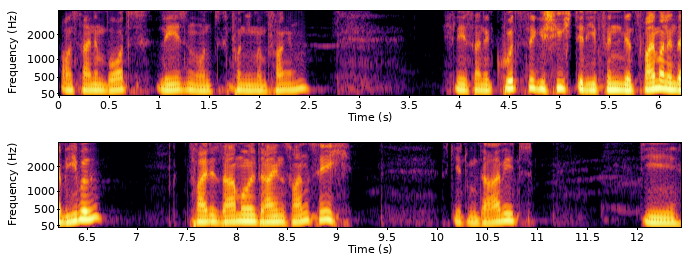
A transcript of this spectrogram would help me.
aus seinem Wort lesen und von ihm empfangen. Ich lese eine kurze Geschichte, die finden wir zweimal in der Bibel. 2 Samuel 23. Es geht um David. Die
